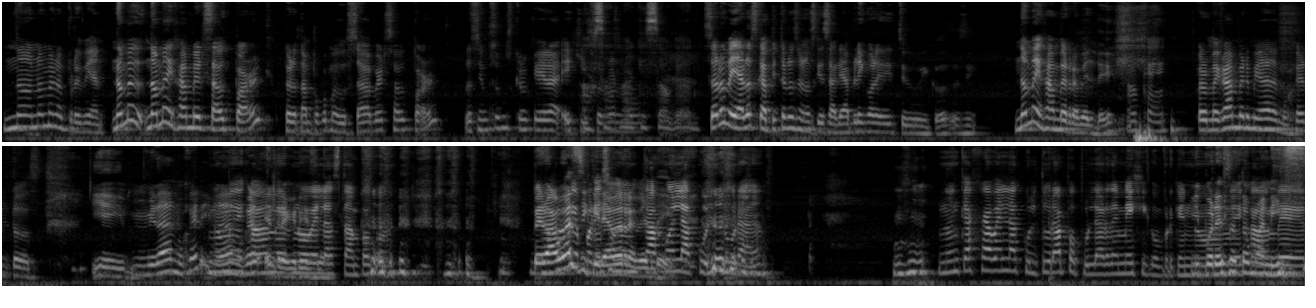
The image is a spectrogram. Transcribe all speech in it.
No, no me lo prohibían. No me, no me dejaban ver South Park, pero tampoco me gustaba ver South Park. Los Simpsons creo que era X oh, solo no. Solo veía los capítulos en los que salía Blink-182 y cosas así. No me dejan ver Rebelde. Ok. Pero me dejan ver Mirada de Mujer 2. Y Mirada de Mujer y no Mirada de Mujer el regreso. novelas tampoco. Pero no, ahora sí quería ver Rebelde. No encajo en la cultura. No encajaba en la cultura popular de México porque no Y por eso tomo anís.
